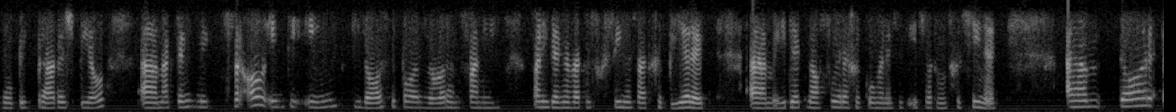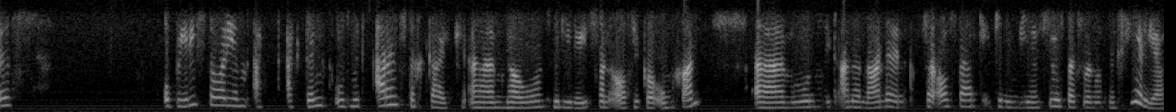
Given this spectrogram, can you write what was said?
wil Big Brother speel. Ehm um, ek dink net veral MTN die laaste paar jare van die van die dinge wat ons gesien het wat gebeur het, ehm um, het dit na vore gekom en is dit iets wat ons gesien het. Ehm um, daar is op hierdie stadium ek ek dink ons moet ernstig kyk ehm um, na hoe ons met die res van Afrika omgaan ehm um, ons met ander lande en veral sterk ekonomieë soos byvoorbeeld Nigerië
